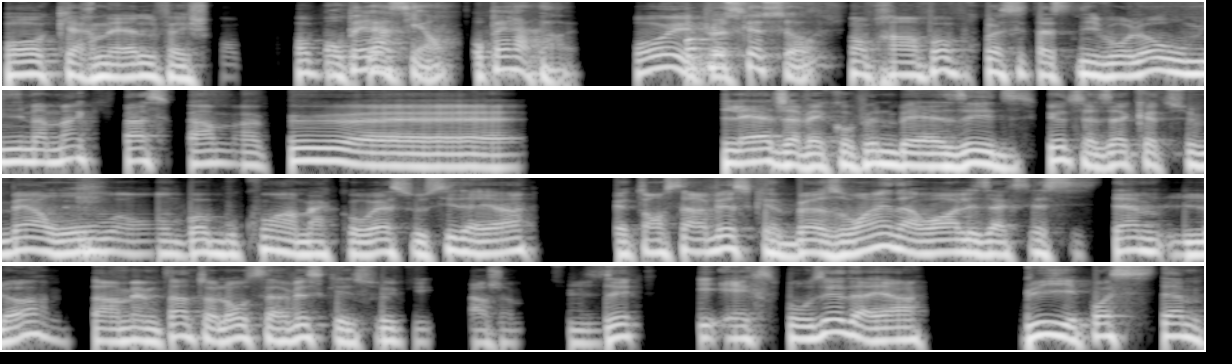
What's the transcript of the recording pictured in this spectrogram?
pas kernel. Fait je comprends Opération, opérateur. Oui, pas plus que ça. Je comprends pas pourquoi c'est à ce niveau-là, ou minimum qu'il fasse comme un peu euh, pledge avec OpenBSD et discute, c'est-à-dire que tu mets, on, on va beaucoup en macOS aussi d'ailleurs, que ton service qui a besoin d'avoir les accès système là, en même temps, tu as l'autre service qui est celui qui est largement utilisé et exposé d'ailleurs. Lui, il n'est pas système.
